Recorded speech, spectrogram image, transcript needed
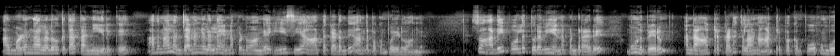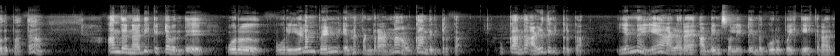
அது முழங்கால் அளவுக்கு தான் தண்ணி இருக்குது அதனால் ஜனங்களெல்லாம் என்ன பண்ணுவாங்க? ஈஸியாக ஆற்ற கடந்து அந்த பக்கம் போயிடுவாங்க. ஸோ அதே போல் துறவியும் என்ன பண்ணுறாரு மூணு பேரும் அந்த ஆற்றை கடக்கலான்னு ஆற்று பக்கம் போகும்போது பார்த்தா அந்த நதிக்கிட்ட வந்து ஒரு ஒரு இளம் பெண் என்ன பண்ணுறான்னா உட்காந்துக்கிட்டு இருக்கா. உட்காந்து அழுதுகிட்டு இருக்கா. என்ன ஏன் அழற? அப்படின்னு சொல்லிட்டு இந்த குரு போய் கேட்குறாரு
